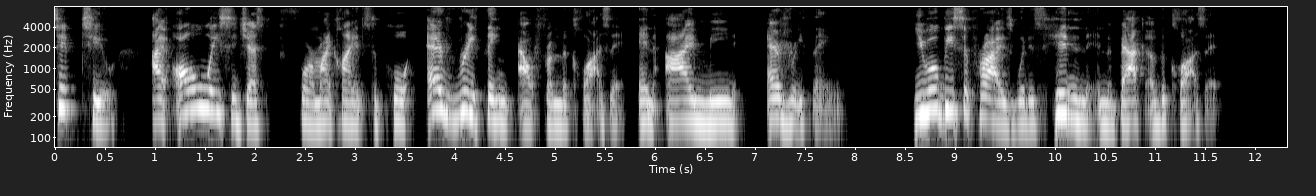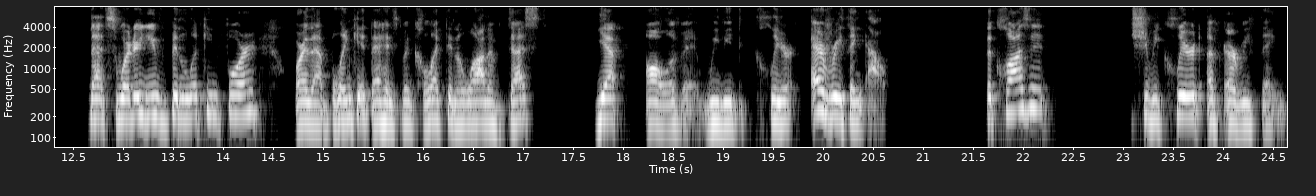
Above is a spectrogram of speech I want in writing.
Tip two, I always suggest for my clients to pull everything out from the closet, and I mean everything. You will be surprised what is hidden in the back of the closet that sweater you've been looking for or that blanket that has been collecting a lot of dust. Yep, all of it. We need to clear everything out. The closet should be cleared of everything.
